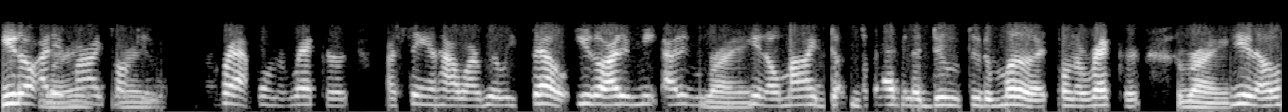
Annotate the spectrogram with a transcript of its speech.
You know, I right. didn't mind talking crap on the record or saying how I really felt. You know, I didn't mean, I didn't, right. you know, mind dragging a dude through the mud on the record. Right. You know.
